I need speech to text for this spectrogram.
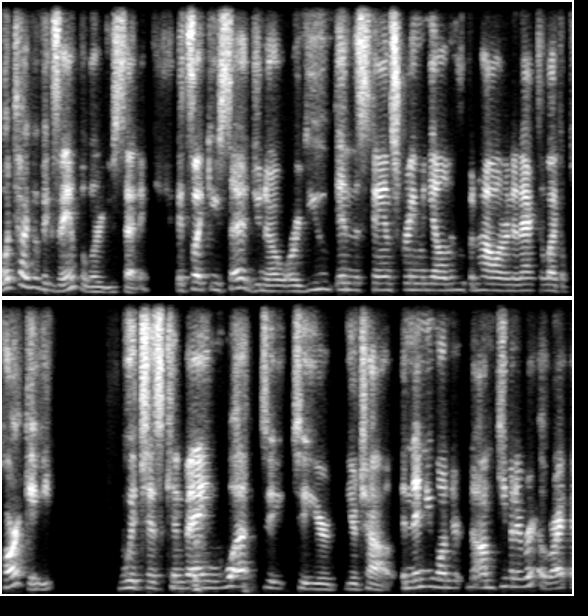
what type of example are you setting? It's like you said, you know, are you in the stand screaming, yelling, hooping, hollering, and acting like a parky? Which is conveying what to, to your your child. And then you wonder, no, I'm keeping it real, right?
